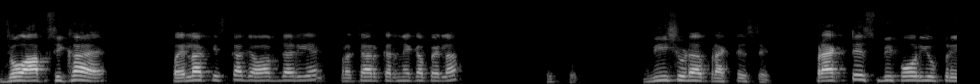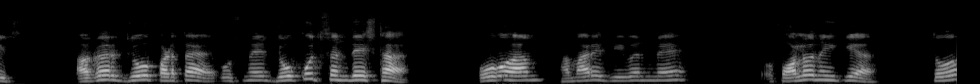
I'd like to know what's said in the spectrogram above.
जो आप सीखा है, पहला किसका जवाबदारी है? प्रचार करने का पहला? We should have practice it practice before you preach अगर जो पढ़ता है, उसमें जो कुछ संदेश था, वो हम हमारे जीवन में फॉलो नहीं किया तो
